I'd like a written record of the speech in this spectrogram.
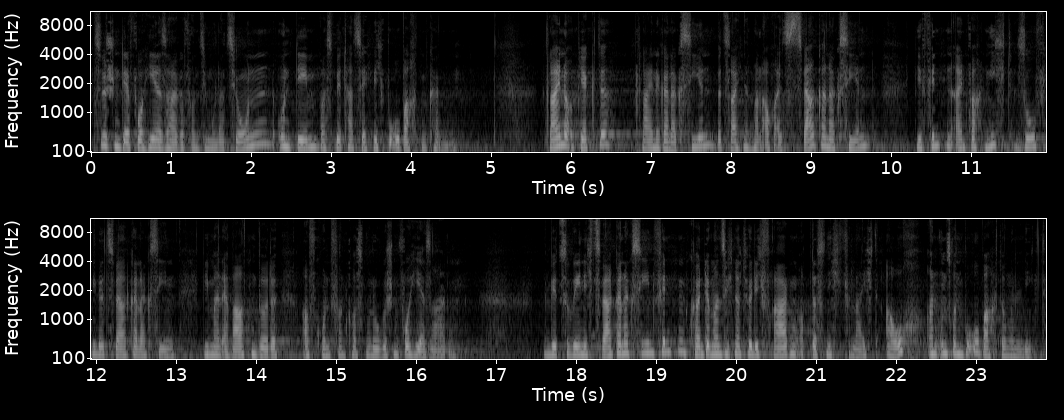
zwischen der Vorhersage von Simulationen und dem, was wir tatsächlich beobachten können. Kleine Objekte, kleine Galaxien bezeichnet man auch als Zwerggalaxien. Wir finden einfach nicht so viele Zwerggalaxien, wie man erwarten würde aufgrund von kosmologischen Vorhersagen. Wenn wir zu wenig Zwerggalaxien finden, könnte man sich natürlich fragen, ob das nicht vielleicht auch an unseren Beobachtungen liegt.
